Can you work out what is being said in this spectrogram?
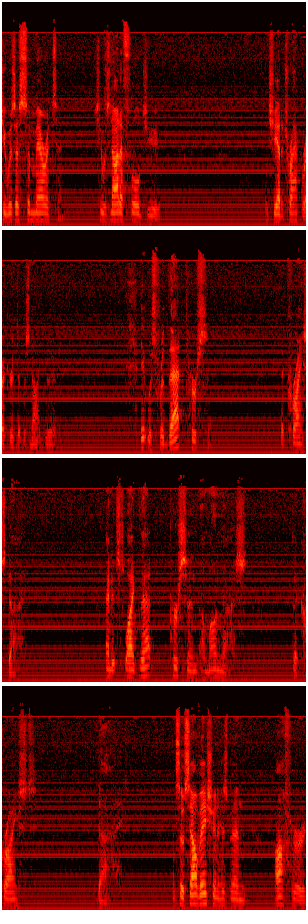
She was a Samaritan. She was not a full Jew. And she had a track record that was not good. It was for that person that Christ died. And it's like that person among us that Christ died. And so salvation has been offered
